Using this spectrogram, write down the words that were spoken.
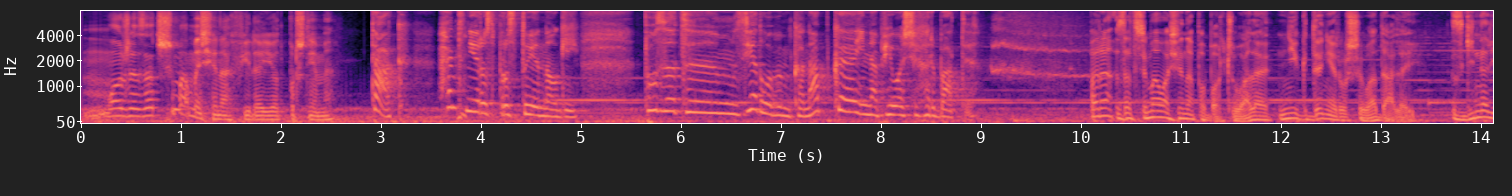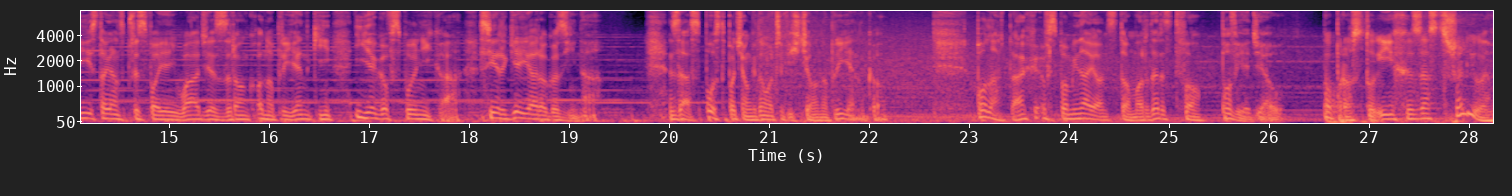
Może zatrzymamy się na chwilę i odpoczniemy. Tak, chętnie rozprostuję nogi. Poza tym zjadłabym kanapkę i napiła się herbaty. Para zatrzymała się na poboczu, ale nigdy nie ruszyła dalej. Zginęli stojąc przy swojej ładzie z rąk Onoprijenki i jego wspólnika, Siergieja Rogozina. Za spust pociągnął oczywiście Onoprijenko. Po latach, wspominając to morderstwo, powiedział – Po prostu ich zastrzeliłem.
